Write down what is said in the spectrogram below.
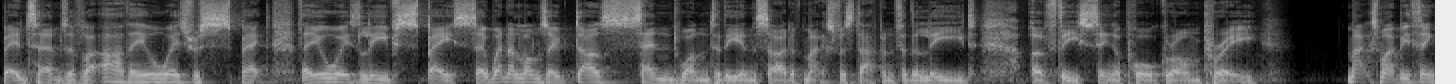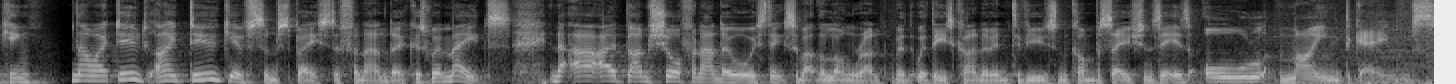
But in terms of like, oh, they always respect, they always leave space. So when Alonso does send one to the inside of Max Verstappen for the lead of the Singapore Grand Prix, Max might be thinking, "No, I do, I do give some space to Fernando because we're mates." I, am sure Fernando always thinks about the long run with, with these kind of interviews and conversations. It is all mind games.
